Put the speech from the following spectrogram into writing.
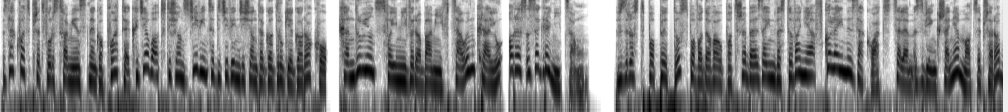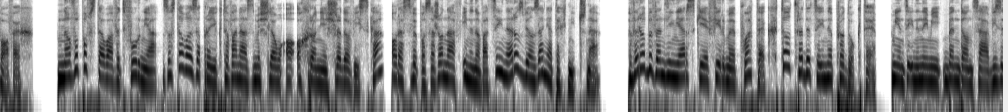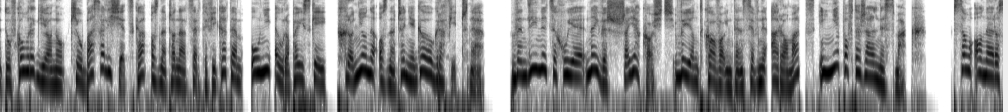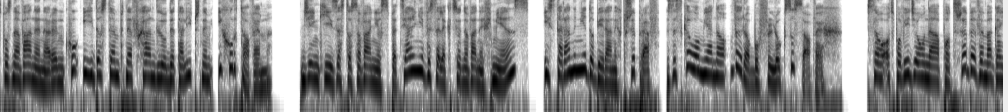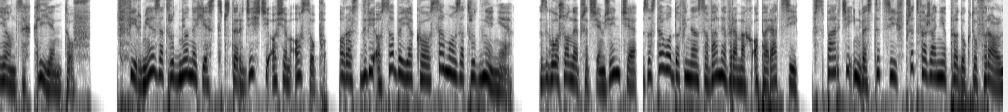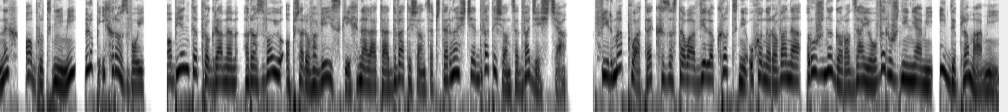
Zakład Przetwórstwa Mięsnego Płatek działa od 1992 roku, handlując swoimi wyrobami w całym kraju oraz za granicą. Wzrost popytu spowodował potrzebę zainwestowania w kolejny zakład celem zwiększenia mocy przerobowych. Nowo powstała wytwórnia została zaprojektowana z myślą o ochronie środowiska oraz wyposażona w innowacyjne rozwiązania techniczne. Wyroby wędliniarskie firmy Płatek to tradycyjne produkty. Między innymi będąca wizytówką regionu kiełbasa lisiecka oznaczona certyfikatem Unii Europejskiej chronione oznaczenie geograficzne. Wędliny cechuje najwyższa jakość, wyjątkowo intensywny aromat i niepowtarzalny smak. Są one rozpoznawane na rynku i dostępne w handlu detalicznym i hurtowym. Dzięki zastosowaniu specjalnie wyselekcjonowanych mięs i starannie dobieranych przypraw zyskało miano wyrobów luksusowych. Są odpowiedzią na potrzeby wymagających klientów. W firmie zatrudnionych jest 48 osób oraz dwie osoby jako samozatrudnienie. Zgłoszone przedsięwzięcie zostało dofinansowane w ramach operacji Wsparcie inwestycji w przetwarzanie produktów rolnych, obrót nimi lub ich rozwój, objęte programem rozwoju obszarów wiejskich na lata 2014-2020. Firma Płatek została wielokrotnie uhonorowana różnego rodzaju wyróżnieniami i dyplomami.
